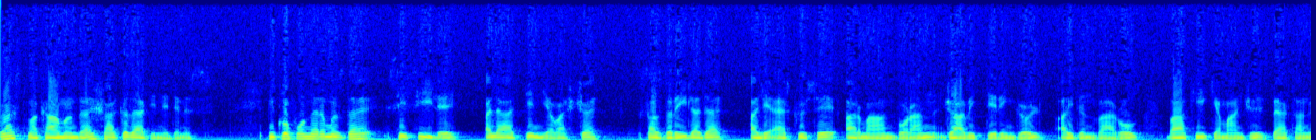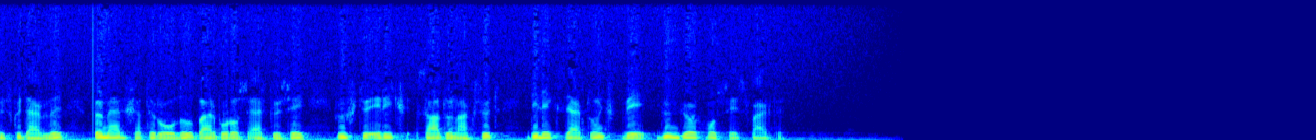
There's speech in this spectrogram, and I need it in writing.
Rast makamında şarkılar dinlediniz. Mikrofonlarımızda sesiyle Alaaddin Yavaşça, sazlarıyla da Ali Erköse, Armağan Boran, Cavit Deringöl, Aydın Varol, Baki Kemancı, Bertan Üsküdarlı, Ömer Şatıroğlu, Barbaros Erköse, Rüştü Eriç, Sadun Aksüt, Dilek Zertunç ve Güngör Hosses vardı.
